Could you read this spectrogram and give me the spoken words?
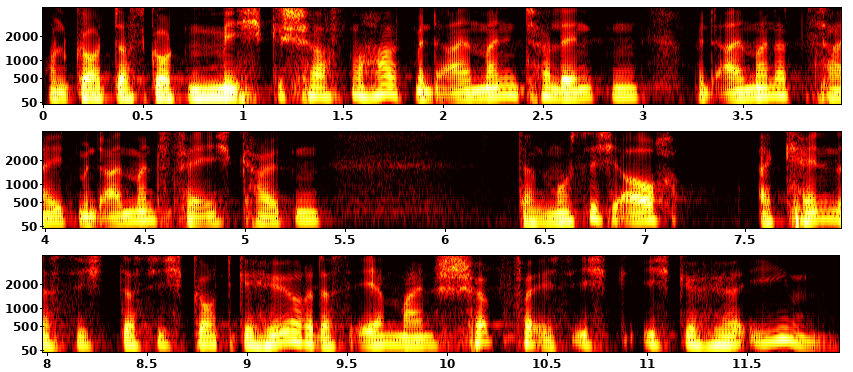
und Gott, dass Gott mich geschaffen hat mit all meinen Talenten, mit all meiner Zeit, mit all meinen Fähigkeiten, dann muss ich auch erkennen, dass ich, dass ich Gott gehöre, dass er mein Schöpfer ist. Ich, ich gehöre ihm.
